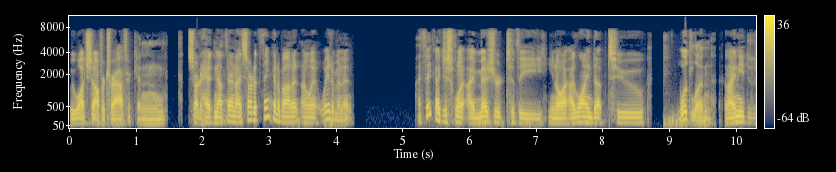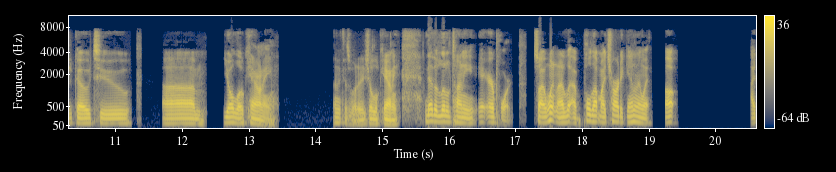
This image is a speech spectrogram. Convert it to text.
we watched out for traffic and started heading out there. And I started thinking about it, I went, wait a minute. I think I just went. I measured to the, you know, I, I lined up to Woodland, and I needed to go to um, Yolo County. I think that's what it is, Yolo County. Another little tiny airport. So I went and I, I pulled out my chart again, and I went, oh, I,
